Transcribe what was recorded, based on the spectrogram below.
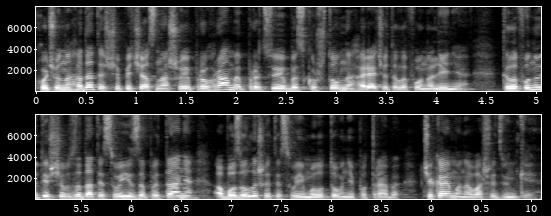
Хочу нагадати, що під час нашої програми працює безкоштовна гаряча телефонна лінія. Телефонуйте, щоб задати свої запитання або залишити свої молотовні потреби. Чекаємо на ваші дзвінки.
